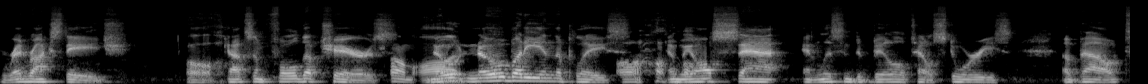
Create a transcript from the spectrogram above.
the red rock stage Oh, got some fold up chairs. come No, nobody in the place. Oh. And we all sat and listened to Bill tell stories about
